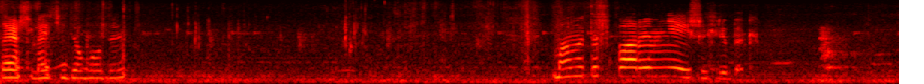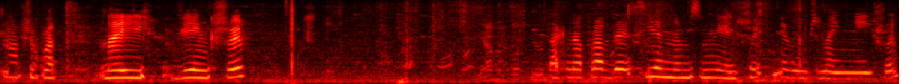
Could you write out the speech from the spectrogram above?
Też leci do wody. Mamy też parę mniejszych rybek. Na przykład największy. Tak naprawdę jest jednym z mniejszych. Nie wiem czy najmniejszy.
